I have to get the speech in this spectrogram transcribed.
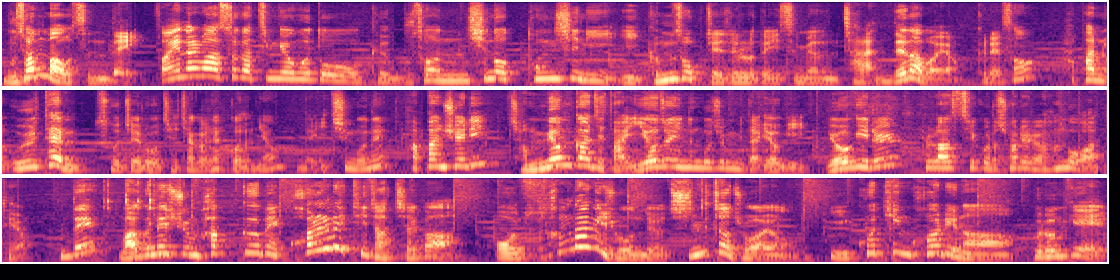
무선 마우스인데 Finalmouse 같은 경우도 그 무선 신호 통신이 이 금속 재질로 돼 있으면 잘 안 되나 봐요. 그래서 하판은 Ultem 소재로 제작을 했거든요. 근데 이 친구는 하판 shell이 전면까지 다 이어져 있는 구조입니다 여기. 여기를 플라스틱으로 처리를 한 것 같아요. 근데 마그네슘 합금의 quality 자체가 어, 상당히 좋은데요? 진짜 좋아요. 이 코팅 퀄이나 그런 게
